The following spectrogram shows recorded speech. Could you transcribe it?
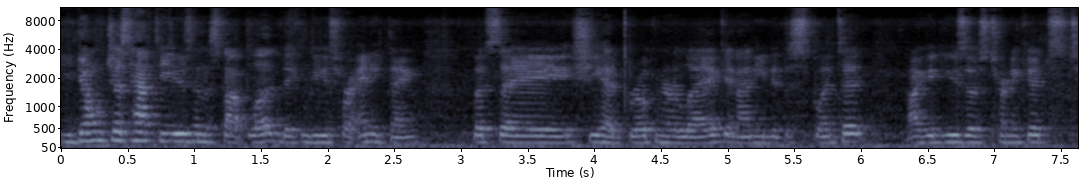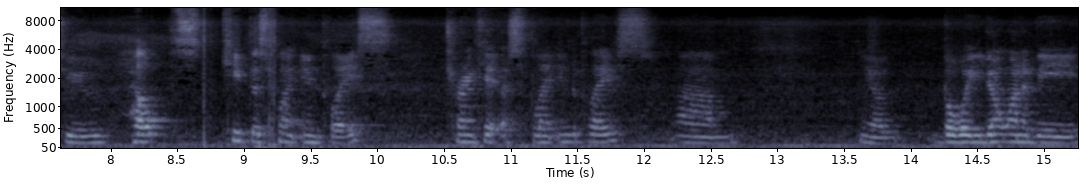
you don't just have to use them to stop blood. They can be used for anything. Let's say she had broken her leg and I needed to splint it. I could use those tourniquets to help keep the splint in place. Tourniquet a splint into place. Um, you know, but what you don't want to be,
